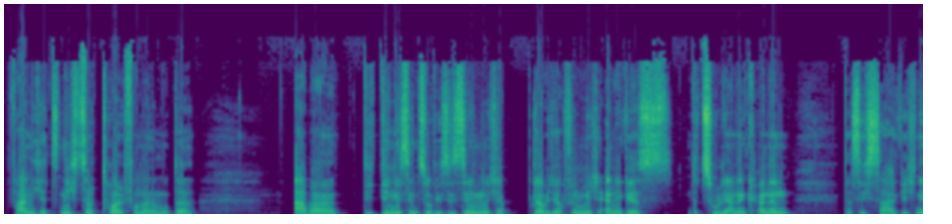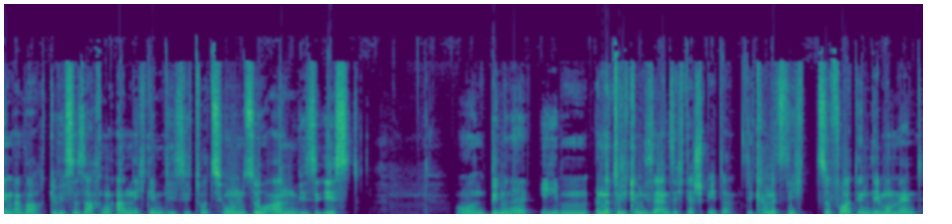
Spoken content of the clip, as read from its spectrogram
fand ich jetzt nicht so toll von meiner Mutter, aber die Dinge sind so, wie sie sind. Und ich habe, glaube ich, auch für mich einiges dazulernen können, dass ich sage, ich nehme einfach gewisse Sachen an, ich nehme die Situation so an, wie sie ist. Und bin dann eben, natürlich kam diese Einsicht ja später, die kam jetzt nicht sofort in dem Moment,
